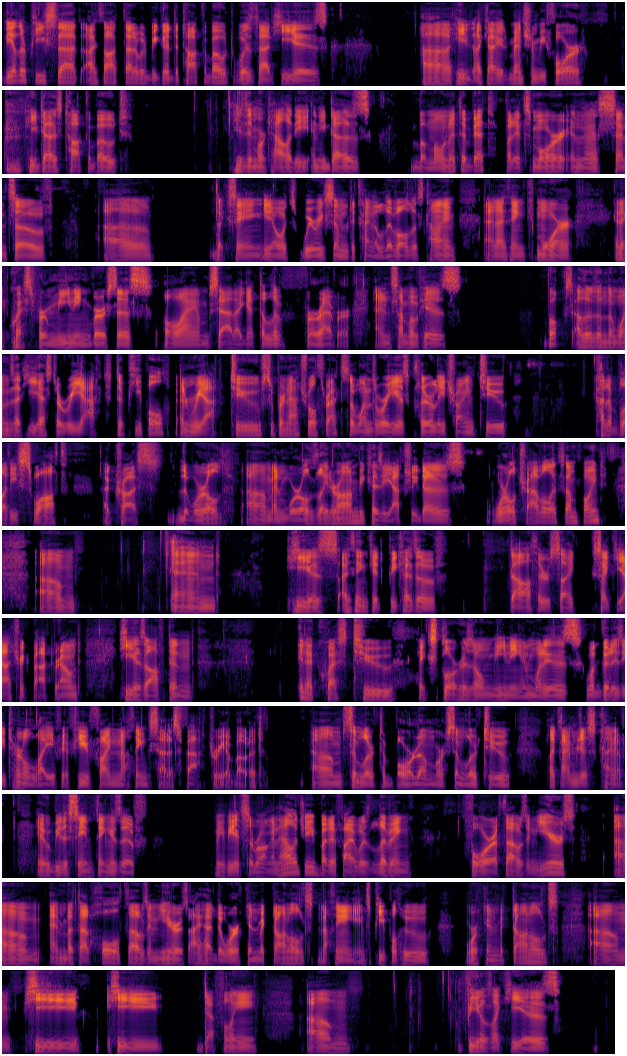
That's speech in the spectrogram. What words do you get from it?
The other piece that I thought that it would be good to talk about was that he is, uh, he like I had mentioned before, he does talk about his immortality and he does bemoan it a bit, but it's more in the sense of uh like saying, you know, it's wearisome to kind of live all this time. And I think more in a quest for meaning versus, oh, I am sad I get to live forever. And some of his books, other than the ones that he has to react to people and react to supernatural threats, the ones where he is clearly trying to cut a bloody swath across the world um, and worlds later on because he actually does world travel at some point. Um, and he is, I think, it because of the author's psych, psychiatric background, he is often in a quest to explore his own meaning and what is what good is eternal life if you find nothing satisfactory about it. Um, similar to boredom or similar to like I'm just kind of, it would be the same thing as if maybe it's the wrong analogy, but if I was living for a thousand years, um, and but that whole thousand years I had to work in McDonald's, nothing against people who work in McDonald's. Um, he, he definitely, um, feels like he is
